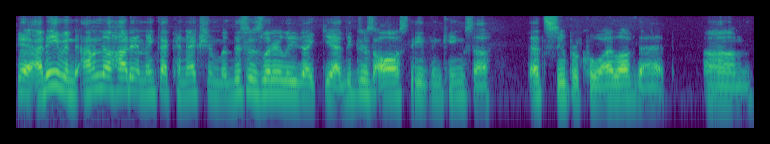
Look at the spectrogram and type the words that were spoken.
Yeah, I didn't even I don't know how I didn't make that connection, but this is literally like yeah, this is all Stephen King stuff. That's super cool. I love that. Um,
